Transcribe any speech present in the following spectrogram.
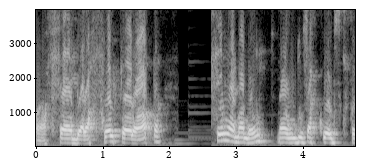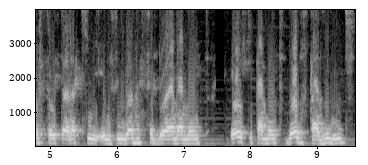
A FEB ela foi para a Europa sem armamento, né? um dos acordos que foi feito era que eles iriam receber armamento e equipamento dos Estados Unidos,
